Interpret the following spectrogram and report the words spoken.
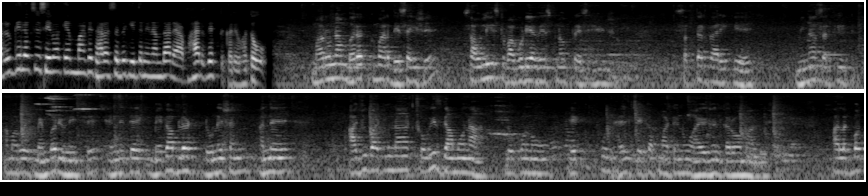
આરોગ્યલક્ષી સેવા કેમ્પ માટે ધારાસભ્ય કેતન ઇનામદારે આભાર વ્યક્ત કર્યો હતો. મારું નામ ભરતકુમાર દેસાઈ છે. સાવલી ઇસ્ટ વાઘોડિયા વેસ્ટનો પ્રેસિડેન્ટ છું. સત્તર તારીખે મીના સર્કિટ અમારો એક મેમ્બર યુનિટ છે. એમને ત્યાં એક મેગા બ્લડ ડોનેશન અને આજુબાજુના ચોવીસ ગામોના લોકોનું એક ફૂલ હેલ્થ ચેકઅપ માટેનું આયોજન કરવામાં આવ્યું છે. આ લગભગ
